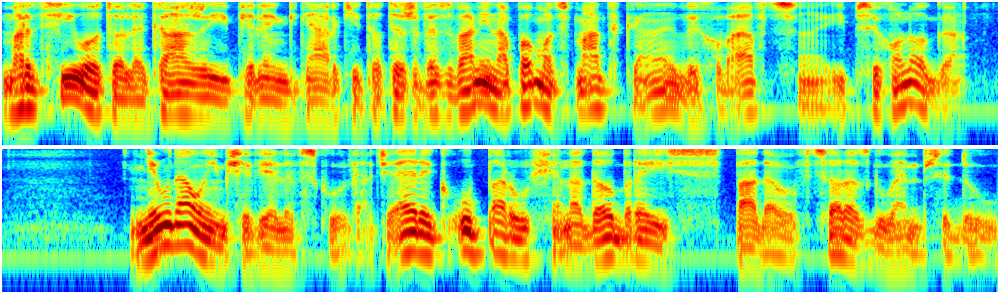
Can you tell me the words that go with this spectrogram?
Martwiło to lekarzy i pielęgniarki, to też wezwali na pomoc matkę, wychowawcę i psychologa. Nie udało im się wiele wskórać. Eryk uparł się na dobre i spadał w coraz głębszy dół.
